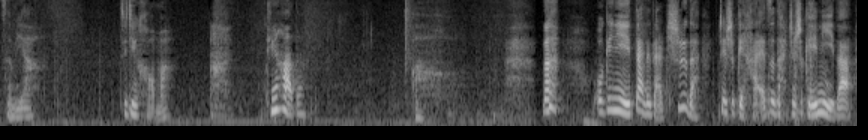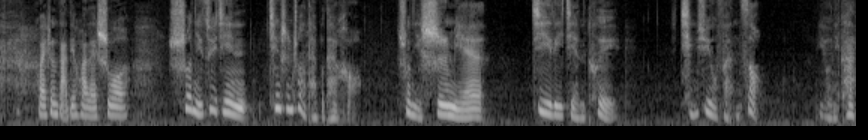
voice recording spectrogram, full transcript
怎么样？最近好吗？挺好的。啊，那我给你带了点吃的，这是给孩子的，这是给你的。怀生打电话来说，说你最近精神状态不太好，说你失眠，记忆力减退，情绪又烦躁。哟，你看，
